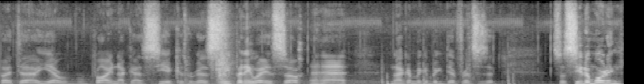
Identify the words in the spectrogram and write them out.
But uh, yeah, we're probably not going to see it because we're going to sleep anyway. So not going to make a big difference, is it? So see you in the morning.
